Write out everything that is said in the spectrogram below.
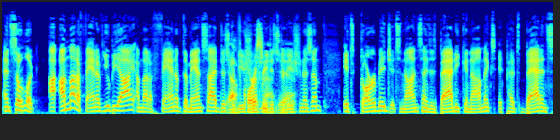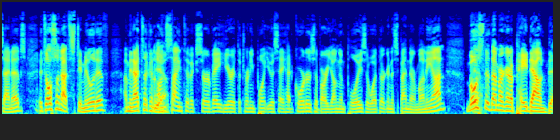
And so, look, I, am not a fan of UBI. I'm not a fan of demand side distribution, yeah, redistributionism. Yeah. It's garbage. It's nonsense. It's bad economics. It puts bad incentives. It's also not stimulative. I mean, I took an yeah. unscientific survey here at the Turning Point USA headquarters of our young employees of what they're going to spend their money on. Most of them are going to pay down de-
